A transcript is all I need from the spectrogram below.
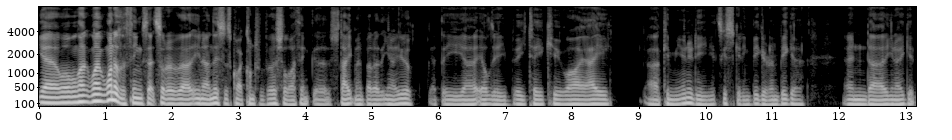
Yeah, well, one- of the things that sort of, uh, you know, and this is quite controversial, I think, the statement, but, uh, you know, you look at the uh, LGBTQIA uh, community, it's just getting bigger and bigger. And, uh, you know, you get,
